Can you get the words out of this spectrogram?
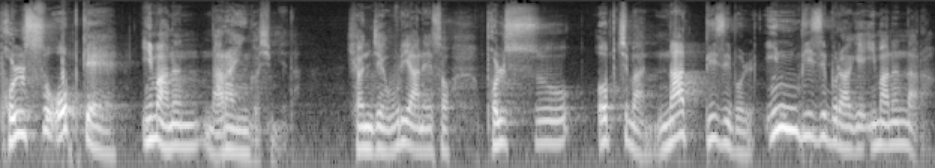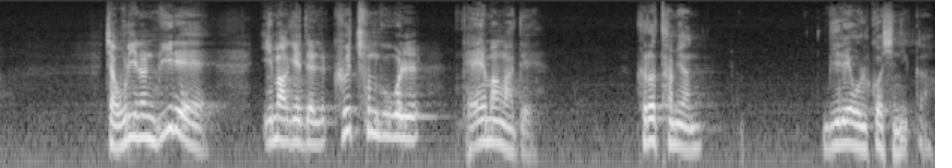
볼 수 없게 임하는 나라인 것입니다. 현재 우리 안에서 볼 수 없지만 not visible, invisible하게 임하는 나라. 자, 우리는 미래에 임하게 될 그 천국을 대망하되 그렇다면 미래에 올 것이니까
